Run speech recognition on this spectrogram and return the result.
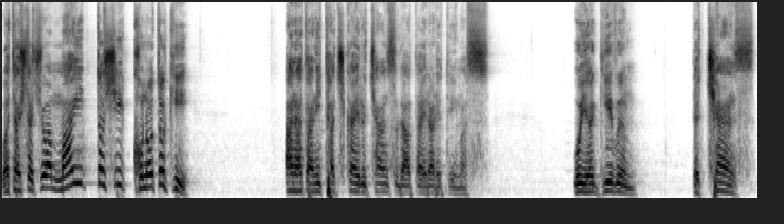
私たちは毎年この時、あなたに立ち返るチャンスが与えられています。We are given the chance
